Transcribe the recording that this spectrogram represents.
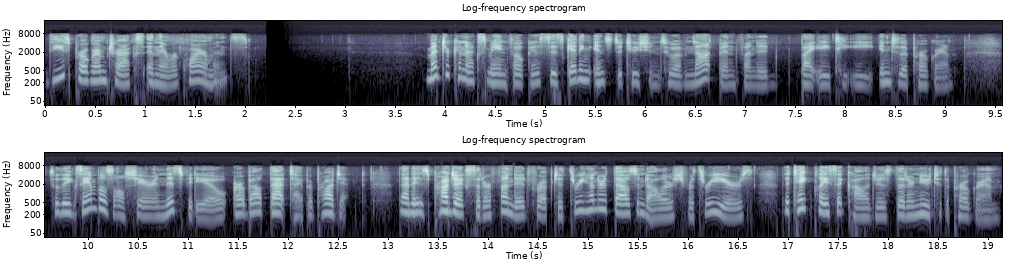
these program tracks and their requirements. MentorConnect's main focus is getting institutions who have not been funded by ATE into the program. So the examples I'll share in this video are about that type of project. That is, projects that are funded for up to $300,000 for three years that take place at colleges that are new to the program.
